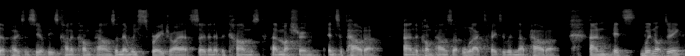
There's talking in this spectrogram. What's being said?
the potency of these kind of compounds. And then we spray dry it so then it becomes a mushroom into powder and the compounds are all activated within that powder. And it's we're not doing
